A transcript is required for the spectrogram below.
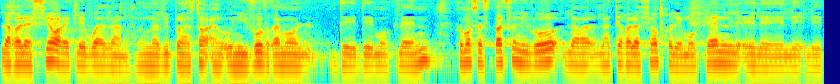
la relation avec les voisins Donc, On a vu pour l'instant au niveau vraiment des, des Comment ça se passe au niveau de l'interrelation entre les Moken et les, les,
